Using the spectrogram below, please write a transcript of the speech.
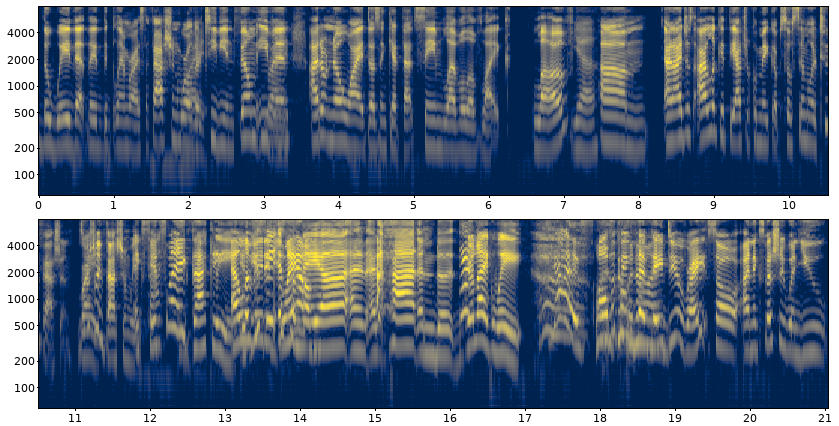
the way that they, they glamorize the fashion world or tv and film even. Right. i don't know why it doesn't get that same level of like love Yeah. um and i just i look at theatrical makeup so similar to fashion especially Right. in fashion week Exact- it's like exactly elevated if you see glam. And, and Pat and the, you're like, wait. Yes, all the things going that they do, right? So, and especially when you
